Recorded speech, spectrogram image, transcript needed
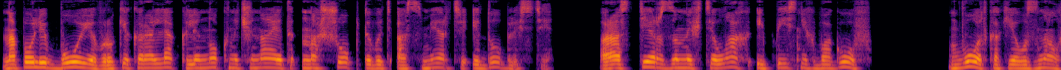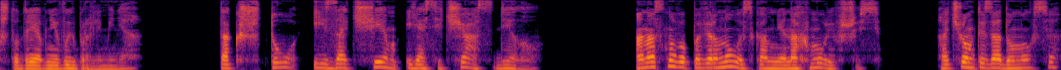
На поле боя в руке короля клинок начинает нашептывать о смерти и доблести, о растерзанных телах и песнях богов. Вот как я узнал, что древние выбрали меня. Так что и зачем я сейчас делал? Она снова повернулась ко мне, нахмурившись. «О чем ты задумался?»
